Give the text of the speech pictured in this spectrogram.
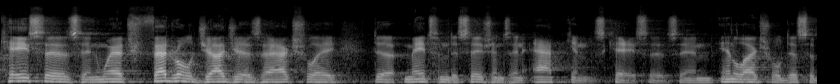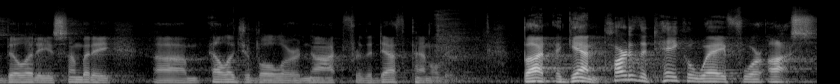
cases in which federal judges actually made some decisions in Atkins cases, in intellectual disabilities, somebody um, eligible or not for the death penalty. But again, part of the takeaway for us,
